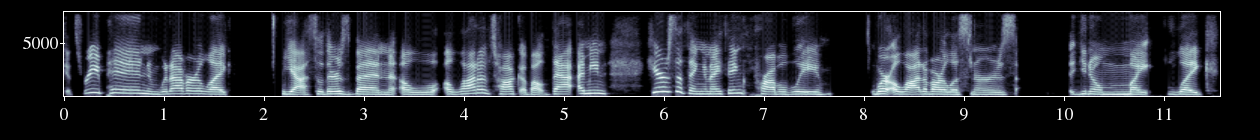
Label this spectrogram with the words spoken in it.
gets repinned and whatever, like yeah, so there's been a, a lot of talk about that. I mean, here's the thing, and I think probably where a lot of our listeners, you know, might like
